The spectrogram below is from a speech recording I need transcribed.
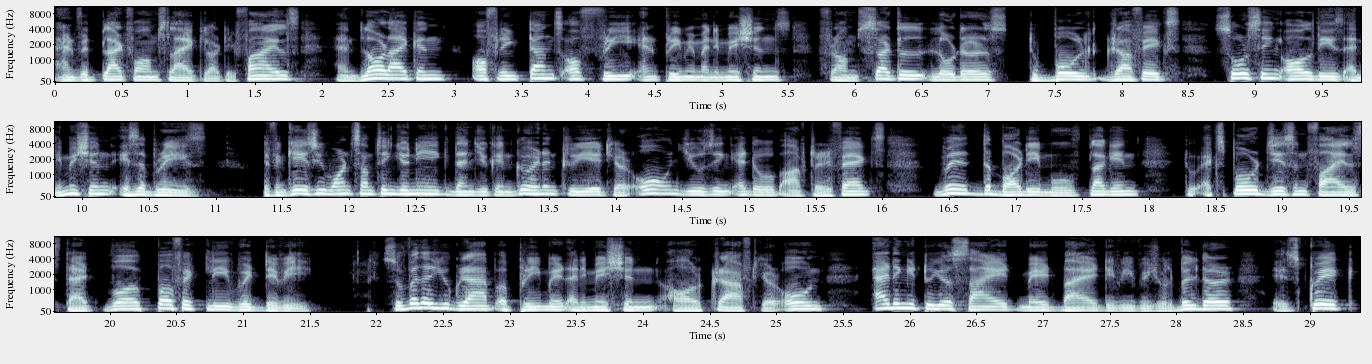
And with platforms like Lottie Files and Lordicon offering tons of free and premium animations from subtle loaders to bold graphics, sourcing all these animation is a breeze. If in case you want something unique, then you can go ahead and create your own using Adobe After Effects with the Bodymovin plugin to export JSON files that work perfectly with Divi. So whether you grab a pre-made animation or craft your own, Adding it to your site made by Divi Visual Builder is quick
